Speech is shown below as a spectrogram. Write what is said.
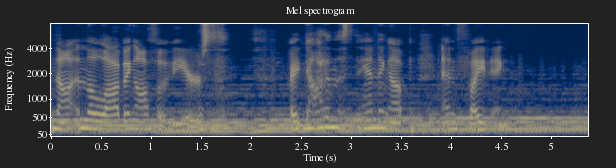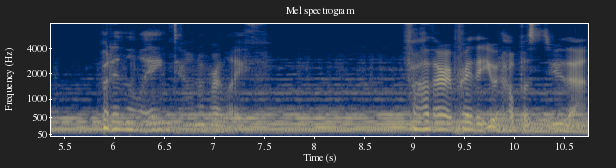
not in the lobbing off of ears, right? Not in the standing up and fighting, but in the laying down of our life. Father, I pray that you would help us do that.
